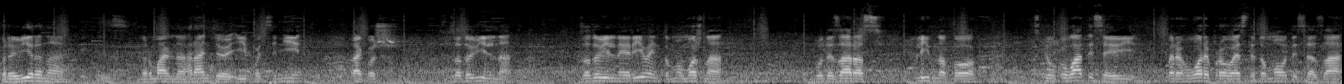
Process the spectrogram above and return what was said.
перевірена, з нормальною гарантією і по ціні також задовільна, задовільний рівень, тому можна буде зараз плідно поспілкуватися і переговори провести, домовитися за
